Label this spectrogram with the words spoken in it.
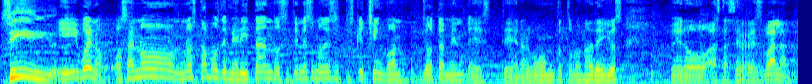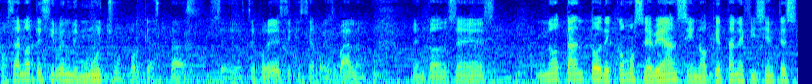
sí, Y bueno, o sea, no, no estamos demeritando. Si tienes uno de esos, pues qué chingón. Yo también este, en algún momento tuve uno de ellos, pero hasta se resbalan. O sea, no te sirven de mucho porque hasta se, se podría decir que se resbalan. Entonces, no tanto de cómo se vean, sino qué tan eficientes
